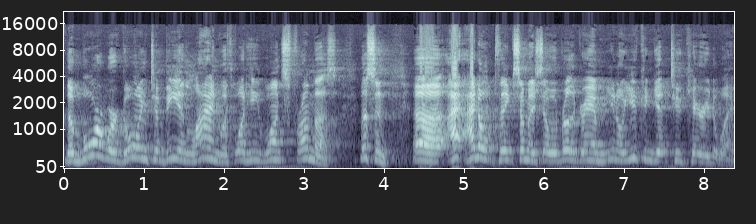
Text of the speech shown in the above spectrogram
the more we're going to be in line with what He wants from us. Listen, uh, I, I don't think somebody said, well, Brother Graham, you know, you can get too carried away.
